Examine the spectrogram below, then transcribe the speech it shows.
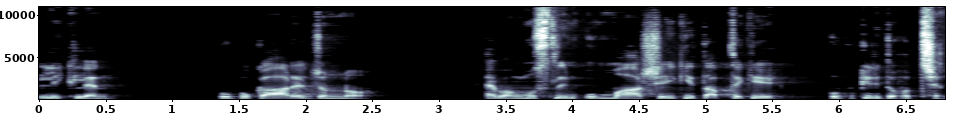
লিখলেন উপকারের জন্য এবং মুসলিম উম্মা সেই কিতাব থেকে উপকৃত হচ্ছেন।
